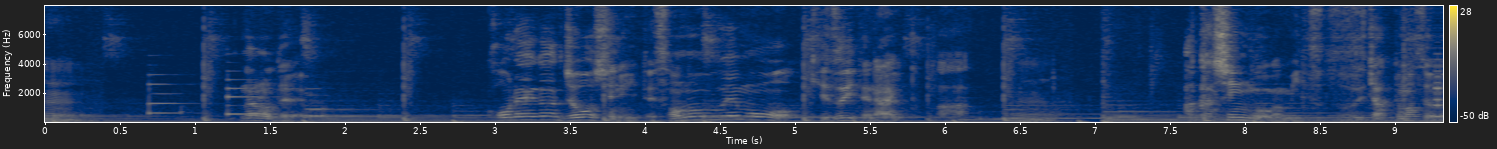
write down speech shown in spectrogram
うん。なのでこれが上司にいてその上も気づいてないとかうん。赤信号が3つ続いちゃってますよ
